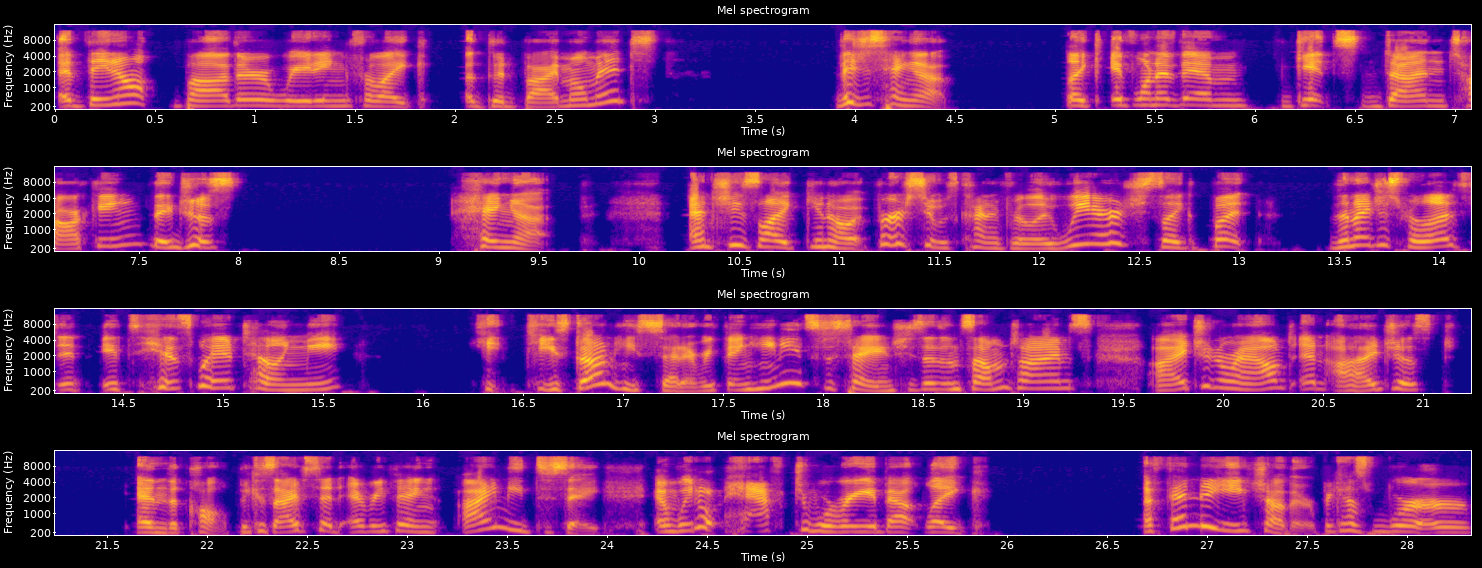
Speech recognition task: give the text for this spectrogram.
they don't bother waiting for like a goodbye moment, they just hang up. Like if one of them gets done talking, they just hang up. And she's like, you know, at first it was kind of really weird. She's like, but then I just realized it, it's his way of telling me he he's done. He said everything he needs to say. And she says, and sometimes I turn around and I just end the call because I've said everything I need to say. And we don't have to worry about like offending each other because we're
